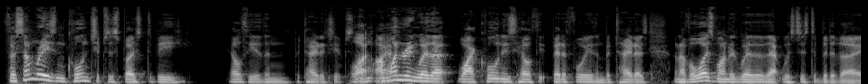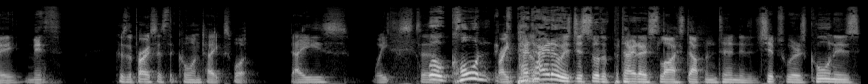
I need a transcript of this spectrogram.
for some reason, corn chips are supposed to be healthier than potato chips. Well, I'm, I'm wondering whether why corn is healthy, better for you than potatoes, and I've always wondered whether that was just a bit of a myth. Because the process that corn takes, what, days, weeks to. Well, corn, potato is just sort of potato sliced up and turned into chips, whereas corn is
